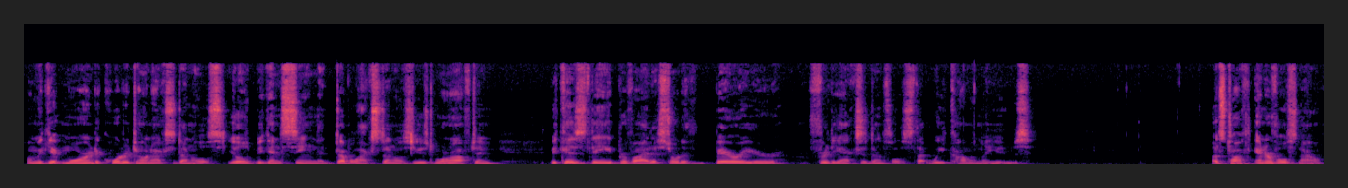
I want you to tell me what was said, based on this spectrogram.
When we get more into quarter tone accidentals, you'll begin seeing the double accidentals used more often because they provide a sort of barrier for the accidentals that we commonly use. Let's talk intervals now.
